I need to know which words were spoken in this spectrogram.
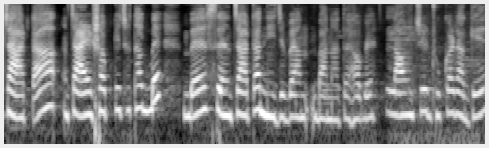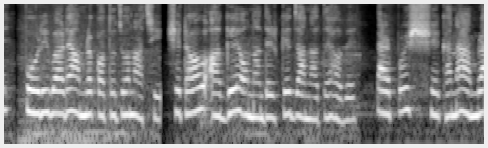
চাটা, চায়ের সব কিছু থাকবে বেশ চাটা নিজে বানাতে হবে। লাউঞ্চে ঢুকার আগে পরিবারে আমরা কতজন আছি সেটাও আগে ওনাদেরকে জানাতে হবে। তারপর সেখানে আমরা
